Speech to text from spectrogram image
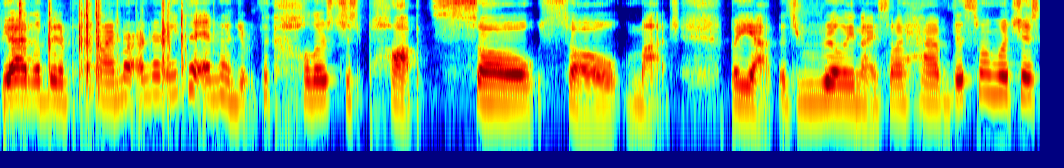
You add a bit of primer underneath it and then the colors just pop so, so much. But yeah, it's really nice. So I have this one, which is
